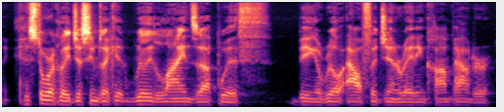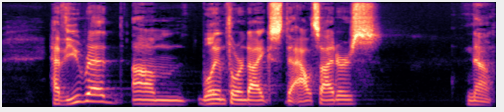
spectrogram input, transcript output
like, historically it just seems like it really lines up with being a real alpha generating compounder have you read um, William Thorndike's The Outsiders? No.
